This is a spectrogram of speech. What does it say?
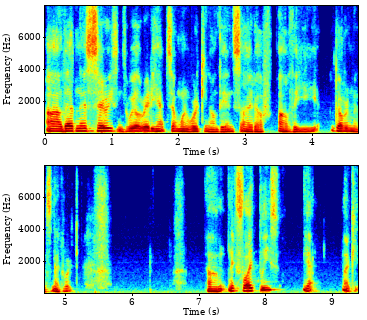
uh, that necessary since we already had someone working on the inside of, of the government's network. Um, next slide, please. Yeah, okay.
